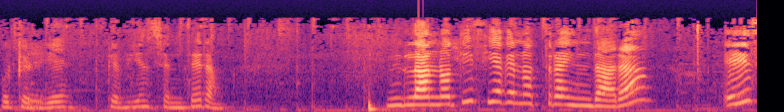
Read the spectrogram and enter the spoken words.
Uy, qué bien, qué bien se enteran. La noticia que nos trae Indara es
